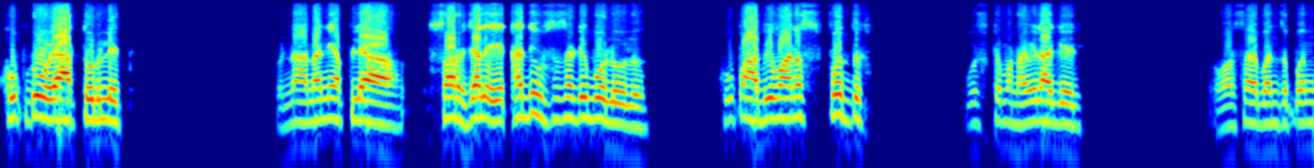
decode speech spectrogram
खूप डोळे आतुरलेत. पण नानाने आपल्या सरजाला एका दिवसासाठी बोलवलं. खूप अभिमानास्पद गोष्ट म्हणावी लागेल. पवार साहेबांचं पण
